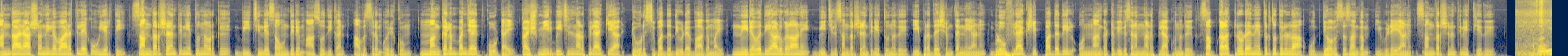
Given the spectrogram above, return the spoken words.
അന്താരാഷ്ട്ര നിലവാരത്തിലേക്ക് ഉയർത്തി സന്ദർശനത്തിന് എത്തുന്നവർക്ക് ബീച്ചിന്റെ സൗന്ദര്യം ആസ്വദിക്കാൻ അവസരം ഒരുക്കും. മംഗലം പഞ്ചായത്ത് കൂട്ടായി കശ്മീർ ബീച്ചിൽ നടപ്പിലാക്കിയ ടൂറിസ്റ്റ് പദ്ധതിയുടെ ഭാഗമായി നിരവധി ആളുകളാണ് ബീച്ചിൽ സന്ദർശനത്തിന് എത്തുന്നത് ഈ പ്രദേശം തന്നെയാണ് ബ്ലൂ ഫ്ലാഗ്ഷിപ്പ് പദ്ധതിയിൽ ഒന്നാം ഘട്ട വികസനം നടപ്പിലാക്കുന്നത്. സബ് കളക്ടറുടെ നേതൃത്വത്തിലുള്ള ഉദ്യോഗസ്ഥ സംഘം ഇവിടെയാണ് സന്ദർശനത്തിനെത്തിയത്. അപ്പോൾ ഈ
